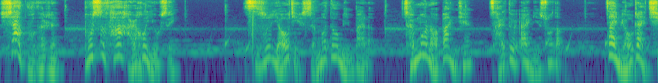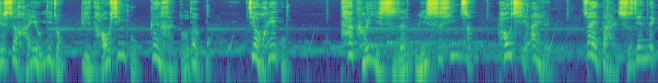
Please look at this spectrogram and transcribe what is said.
下蛊的人不是他还会有谁？”此时姚姐什么都明白了，沉默了半天，才对艾琳说道：“在苗寨其实还有一种比桃心蛊更狠毒的蛊，叫黑蛊，它可以使人迷失心智，抛弃爱人，在短时间内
